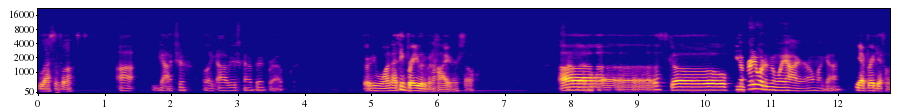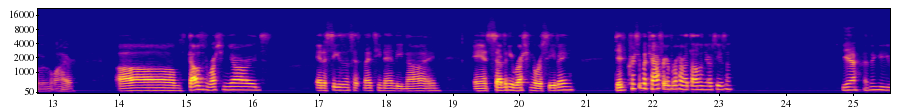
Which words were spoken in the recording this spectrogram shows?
less of a Uh, gotcha. Like obvious kind of pick, Rob. 31. I think Brady would have been higher. So, uh, let's go. Yeah, Brady would have been way higher. Oh my god. Yeah, Brady definitely would have been higher. Um, thousand rushing yards in a season since 1999, and 70 rushing and receiving. Did Christian McCaffrey ever have a thousand yard season? Yeah, I think he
